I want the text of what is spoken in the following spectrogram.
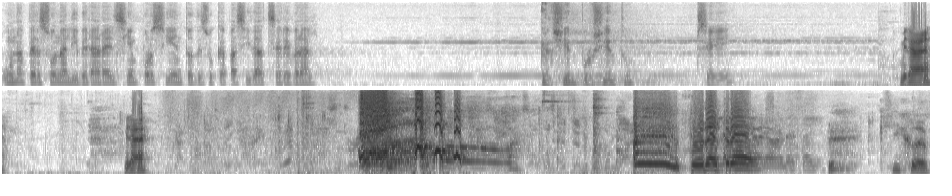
una persona liberara el 100% de su capacidad cerebral? ¿El 100%? Sí. Mira, eh. Mira, eh. Por atrás. Hijo de...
